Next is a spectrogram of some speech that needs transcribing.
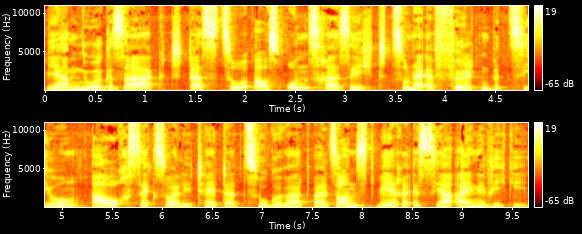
wir haben nur gesagt, dass zu, aus unserer Sicht zu einer erfüllten Beziehung auch Sexualität dazugehört, weil sonst wäre es ja eine WG.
